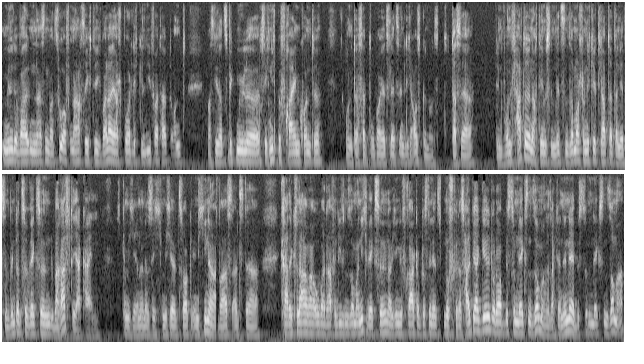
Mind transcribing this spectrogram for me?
Milde walten lassen, war zu oft nachsichtig, weil er ja sportlich geliefert hat und aus dieser Zwickmühle sich nicht befreien konnte. Und das hat Ober jetzt letztendlich ausgenutzt. Dass er den Wunsch hatte, nachdem es im letzten Sommer schon nicht geklappt hat, dann jetzt im Winter zu wechseln, überraschte ja keinen. Kann mich erinnern, dass ich Michael Zorc in China war, als da gerade klar war, Ober darf in diesem Sommer nicht wechseln. Da habe ich ihn gefragt, ob das denn jetzt nur für das Halbjahr gilt oder bis zum nächsten Sommer. Da sagt er, nee, nee, bis zum nächsten Sommer.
